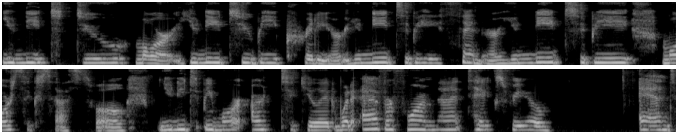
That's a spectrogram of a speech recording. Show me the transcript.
You need to do more. You need to be prettier. You need to be thinner. You need to be more successful. You need to be more articulate, whatever form that takes for you. And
